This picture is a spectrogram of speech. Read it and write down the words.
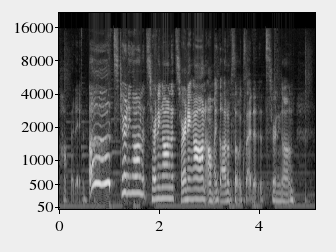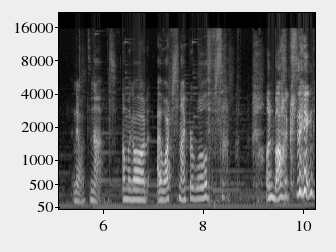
pop it in. Oh, it's turning on, it's turning on, it's turning on. Oh my god, I'm so excited. It's turning on. No, it's not. Oh my god, I watched Sniper Wolves. unboxing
